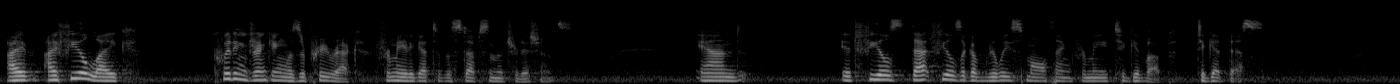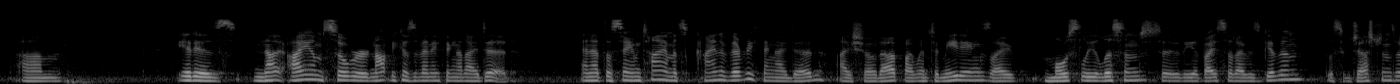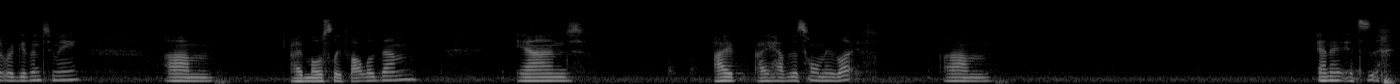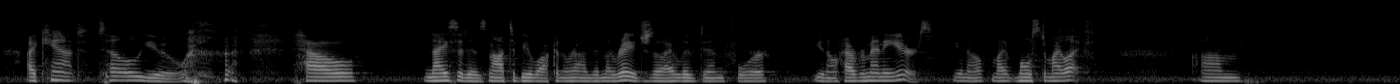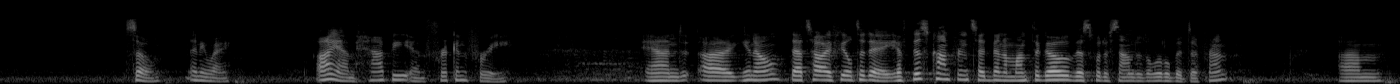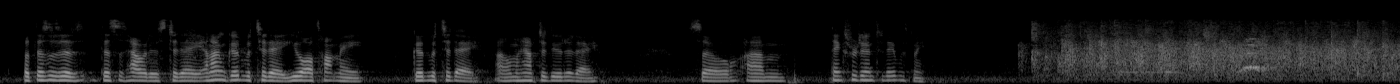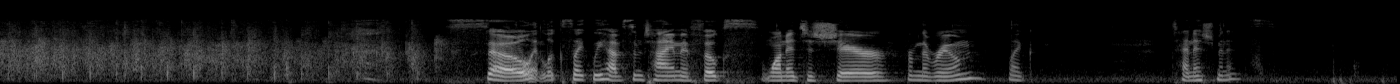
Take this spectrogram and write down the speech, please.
I I feel like quitting drinking was a prereq for me to get to the steps and the traditions, and it feels that feels like a really small thing for me to give up to get this. Um, it is not. I am sober not because of anything that I did. And at the same time, it's kind of everything I did. I showed up, I went to meetings, I mostly listened to the advice that I was given, the suggestions that were given to me. Um, I mostly followed them, and I I have this whole new life. Um, and it's I can't tell you how nice it is not to be walking around in the rage that I lived in for, you know, however many years, you know, my most of my life. Um, so, anyway, I am happy and frickin' free. And, uh, you know, that's how I feel today. If this conference had been a month ago, this would have sounded a little bit different. Um, But this is this is how it is today, and I'm good with today. You all taught me, good with today. I only have to do today. So um, thanks for doing today with me. So it looks like we have some time if folks wanted to share from the room, like 10-ish minutes.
